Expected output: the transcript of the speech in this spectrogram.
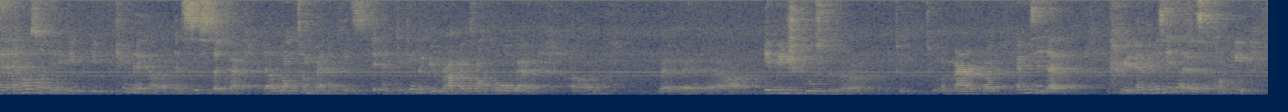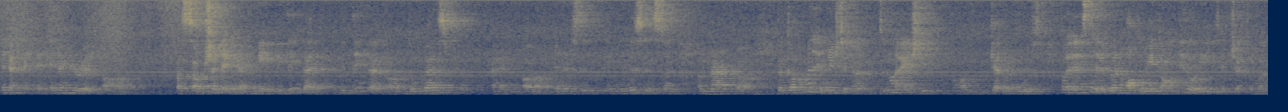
And, and also, they, they, they became uh, insisted that there are long-term benefits. And taking the Iraq example, where um, where, where there are image boosts to the to, to America, and we say that and we say that is a complete ina- inaccurate uh, assumption that they have made. We think that we think that uh, the West and uh, in, this, in this instance America, the government image did not, did not actually um, get a boost, but instead it went all the way downhill, ladies and gentlemen.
